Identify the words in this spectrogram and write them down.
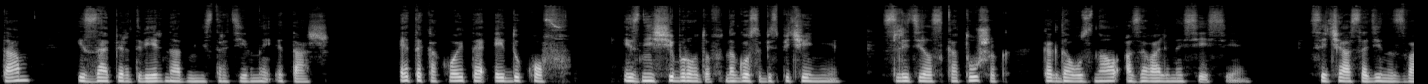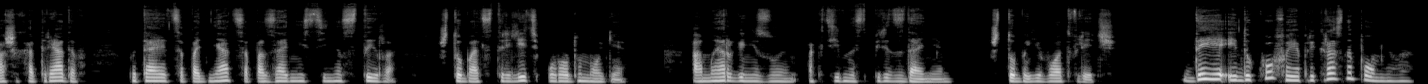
там и запер дверь на административный этаж. Это какой-то Эйдуков из нищебродов на гособеспечении слетел с катушек, когда узнал о заваленной сессии. Сейчас один из ваших отрядов пытается подняться по задней стене с тыла, чтобы отстрелить уроду ноги. А мы организуем активность перед зданием, чтобы его отвлечь. Дея Эйдукова я прекрасно помнила.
